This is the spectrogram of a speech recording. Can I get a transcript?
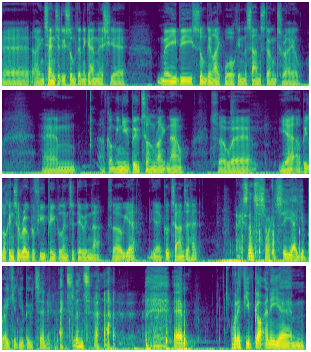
Uh, I intend to do something again this year. Maybe something like walking the Sandstone Trail. Um, I've got my new boots on right now. So uh, yeah, I'll be looking to rope a few people into doing that. So yeah, yeah, good times ahead. Excellent. So I can see, yeah, you're breaking your boots in. Excellent. um, well, if you've got any um,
